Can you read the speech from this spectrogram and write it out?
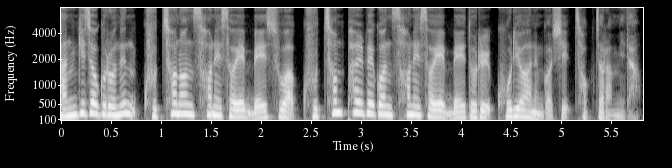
단기적으로는 9,000원 선에서의 매수와 9,800원 선에서의 매도를 고려하는 것이 적절합니다.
